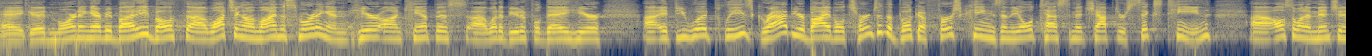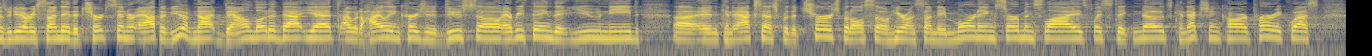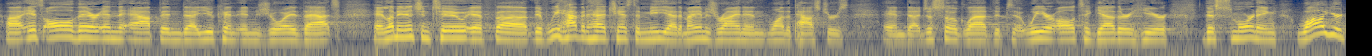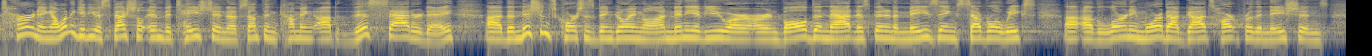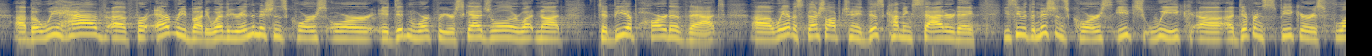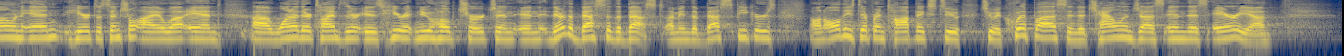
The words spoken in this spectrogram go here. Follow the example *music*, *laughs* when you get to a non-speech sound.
Hey, good morning, everybody, both uh, watching online this morning and here on campus. Uh, what a beautiful day here. Uh, if you would please grab your Bible, turn to the book of 1 Kings in the Old Testament, chapter 16. Uh, also, want to mention, as we do every Sunday, the Church Center app. If you have not downloaded that yet, I would highly encourage you to do so. Everything that you need uh, and can access for the church, but also here on Sunday morning, sermon slides, place to take notes, connection card, prayer requests. Uh, it's all there in the app, and you can enjoy that. And let me mention, too, if, uh, if we haven't had a chance to meet yet, my name is Ryan, and one of the pastors, and just so glad that uh, we are all together here this morning. While you're turning, I want to give you a special invitation of something coming up this Saturday. Uh, the missions course has been going on. Many of you are, are involved in that, and it's been an amazing several weeks uh, of learning more about God's heart for the nations. Uh, but we have uh, for everybody, whether you're in the missions course or it didn't work for your schedule or whatnot, to be a part of that. Uh, we have a special opportunity this coming Saturday. You see, with the missions course, each week uh, a different speaker is flown in here to central Iowa, and uh, one of their times there is here at New Hope Church, and, and they're the best of the best. I mean, the best speakers on all these different topics to, to equip us and to challenge us in this area.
